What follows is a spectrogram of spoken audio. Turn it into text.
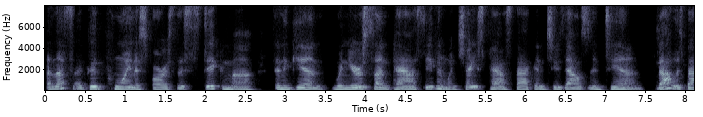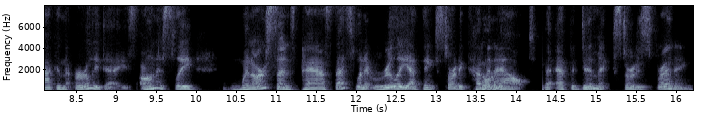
And that's a good point as far as the stigma and again, when your son passed, even when Chase passed back in 2010, that was back in the early days. Honestly, when our sons passed, that's when it really, I think, started coming out. The epidemic started spreading.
